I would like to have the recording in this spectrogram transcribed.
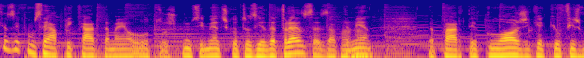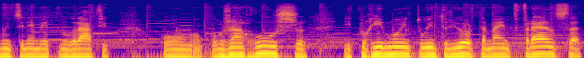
quer dizer, comecei a aplicar também outros conhecimentos que eu trazia da França, exatamente, uhum. da parte etnológica, que eu fiz muito cinema etnográfico com, com o Jean Rouche e corri muito o interior também de França,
